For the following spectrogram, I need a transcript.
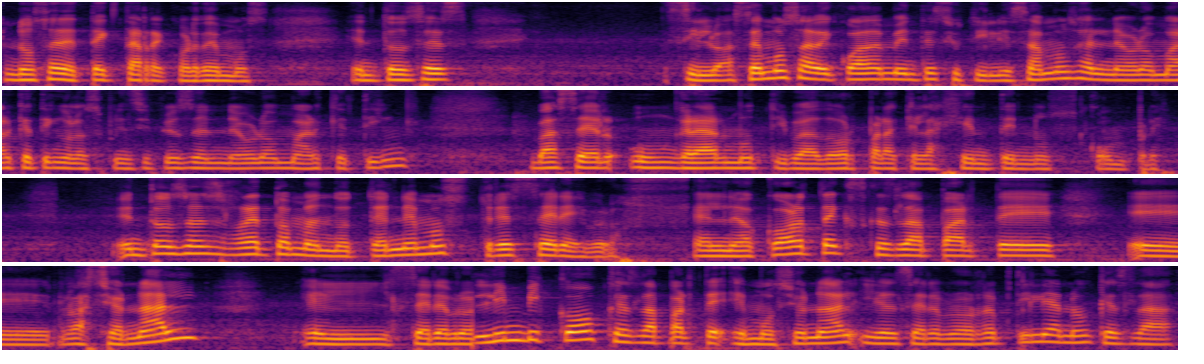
No se detecta, recordemos. Entonces, si lo hacemos adecuadamente, si utilizamos el neuromarketing o los principios del neuromarketing, va a ser un gran motivador para que la gente nos compre. Entonces, retomando, tenemos tres cerebros. El neocórtex, que es la parte eh, racional, el cerebro límbico, que es la parte emocional, y el cerebro reptiliano, que es la,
